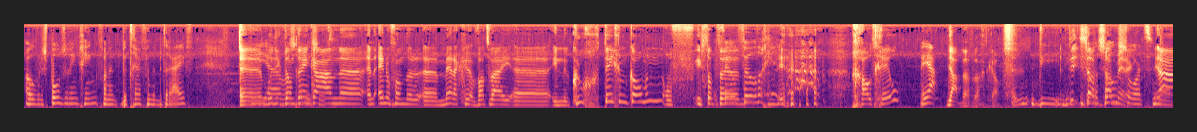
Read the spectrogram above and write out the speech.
over de sponsoring ging van het betreffende bedrijf. Eh, die, moet ik dan denken aan eh, een een of ander eh, merk wat wij in de kroeg tegenkomen? Of is dat Veelvuldig. goudgeel? Ja, Ja, dat dacht ik al. die, die, Die- zo- zo'n merk. soort. merk. Ja,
